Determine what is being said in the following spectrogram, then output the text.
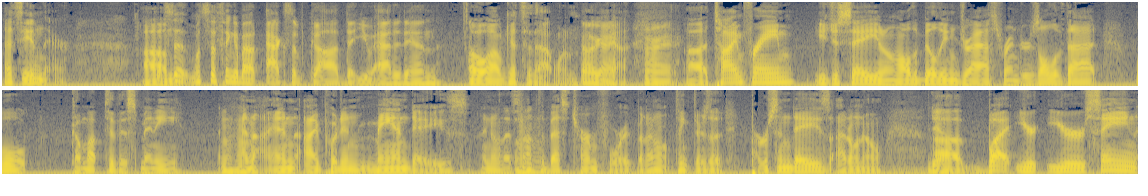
That's in there. What's, the, what's the thing about acts of God that you added in? Oh, I'll get to that one. Okay. Yeah. All right. Uh, time frame, you just say, you know, all the building drafts, renders, all of that will come up to this many. Mm-hmm. And, and I put in man days. I know that's Mm-hmm. not the best term for it, but I don't think there's a person days. I don't know. Yeah. Uh, but you're you're saying,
